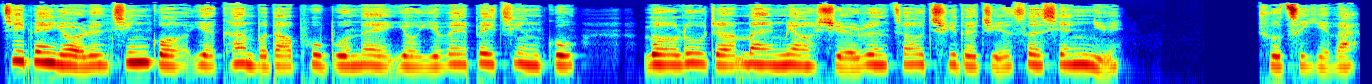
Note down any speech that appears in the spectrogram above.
即便有人经过，也看不到瀑布内有一位被禁锢、裸露着曼妙雪润娇躯的绝色仙女。除此以外，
